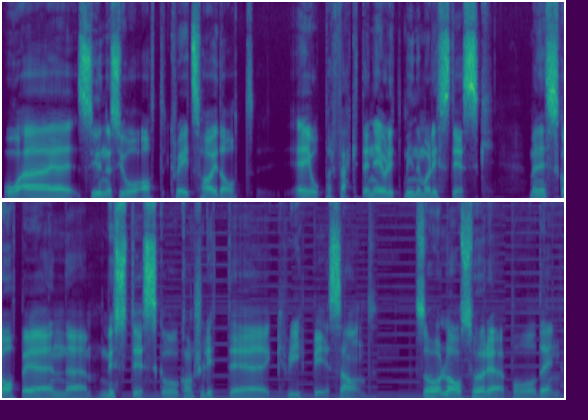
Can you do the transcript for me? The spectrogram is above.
Og jeg synes jo at Crates Hideout er jo perfekt. Den er jo litt minimalistisk, men den skaper en uh, mystisk og kanskje litt uh, creepy sound. Så la oss høre på den.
